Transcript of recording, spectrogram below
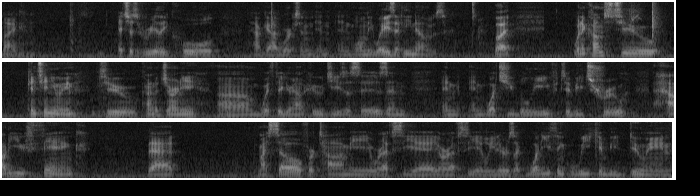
Like, Mhm. it's just really cool how God works in, in, in only ways that He knows. But when it comes to continuing to kind of journey um, with figuring out who Jesus is and, and, and what you believe to be true, how do you think that myself or Tommy or FCA or FCA leaders, like what do you think we can be doing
